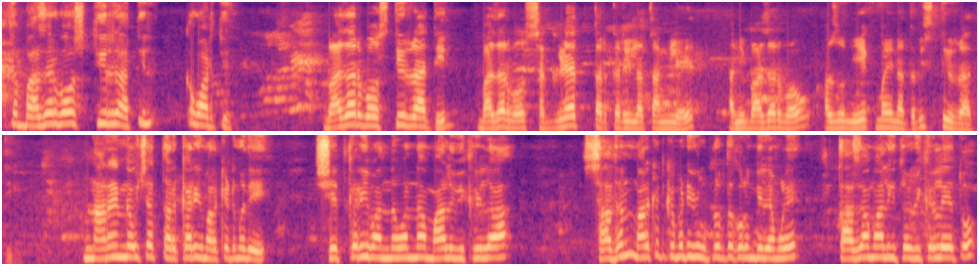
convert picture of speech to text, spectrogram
आता बाजारभाव स्थिर राहतील का वाढतील? बाजारभाव स्थिर राहतील. बाजारभाव सगळ्यात तरकारीला चांगले आहेत आणि बाजारभाव अजून एक महिना तरी स्थिर राहतील. नारायणगावच्या तरकारी मार्केटमध्ये शेतकरी बांधवांना माल विक्रीला साधन मार्केट कमिटीने उपलब्ध करून दिल्यामुळे ताजा माल इथं विक्रीला येतो.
